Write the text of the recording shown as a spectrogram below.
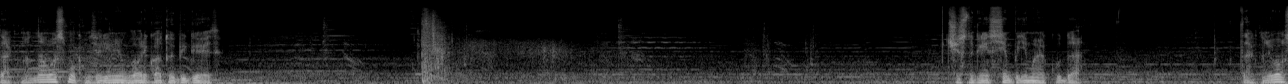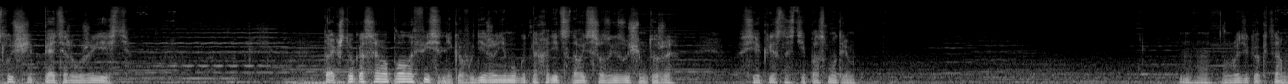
Так, на одного смог, тем временем главарь куда-то убегает. Честно говоря, не совсем понимаю, куда. Так, но в любом случае, пятеро уже есть. Так, что касаемо планов висельников, где же они могут находиться? Давайте сразу изучим тоже все окрестности и посмотрим. Угу, вроде как там.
